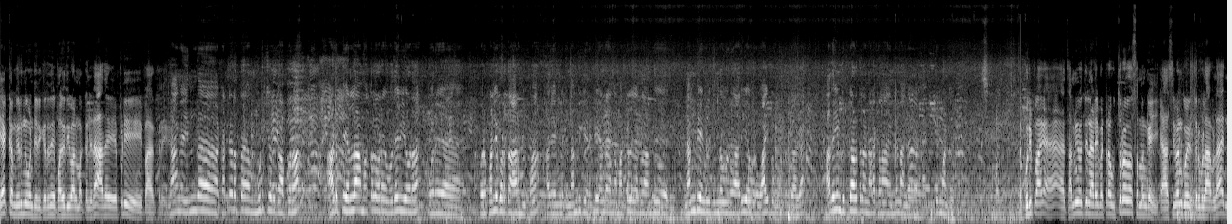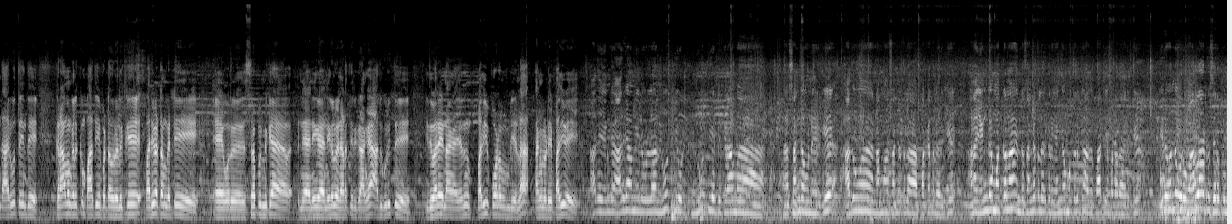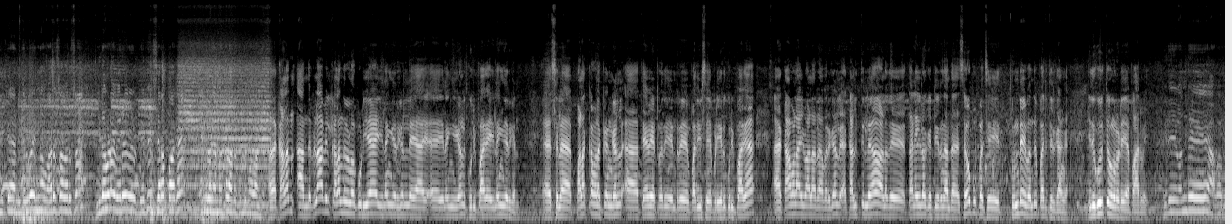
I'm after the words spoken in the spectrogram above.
ஏக்கம் இருந்து கொண்டிருக்கிறது பகுதி வாழ் மக்களிடம். அதை எப்படி பார்க்குறீங்க? நாங்கள் இந்த கட்டடத்தை முடிச்சதுக்கு அப்புறம் அடுத்து எல்லா மக்களோட உதவியோட ஒரு ஒரு பள்ளிக்கூடத்தை ஆரம்பிப்போம். அது எங்களுக்கு நம்பிக்கை இருக்குது ஏன்னா எங்கள் மக்கள் எங்களை வந்து நம்பி எங்களுக்கு இந்த ஒரு அரிய ஒரு வாய்ப்பை கொடுத்துருக்காங்க. அதையும் பிற்காலத்தில் நடக்கலாம் என்று நாங்கள் தீர்மானிச்சிருக்கோம். குறிப்பாக சமீபத்தில் நடைபெற்ற உத்தரகோசமங்கை சிவன் கோயில் திருவிழாவில் இந்த அறுபத்தைந்து கிராமங்களுக்கும் பாத்தியப்பட்டவர்களுக்கு பரிவட்டம் கட்டி ஒரு சிறப்புமிக்க நி- நிக நிகழ்வை நடத்தியிருக்காங்க அது குறித்து இதுவரை நாங்கள் எதுவும் பதிவு போட முடியல. தங்களுடைய பதிவை அது எங்கள் அருகாமையில் உள்ள நூற்றி நூற்றி எட்டு கிராம சங்கம் ஒன்று இருக்குது அதுவும் நம்ம சங்கத்தில் பக்கத்தில் இருக்குது ஆனால் எங்கள் மக்களும் இந்த சங்கத்தில் இருக்கிற எங்கள் மக்களுக்கும் அது பாத்தியப்பட்டதாக இருக்குது இது வந்து ஒரு வரலாற்று சிறப்புமிக்க நிகழ்வு. இன்னும் வருஷம் வருஷம். இதை விட வெறு வெகு சிறப்பாக எங்களுடைய மக்கள் அதை கொண்டு போவாங்க. அதை கலந் அந்த விழாவில் கலந்து கொள்ளக்கூடிய இளைஞர்கள் இளைஞர்கள் குறிப்பாக இளைஞர்கள் சில பழக்க வழக்கங்கள் தேவையற்றது என்று பதிவு செய்யப்படுகிறது. குறிப்பாக காவலாய்வாளர் அவர்கள் கழுத்திலோ அல்லது தலையிலோ கட்டியிருந்த அந்த சிவப்பு பச்சை துண்டை வந்து பறித்திருக்காங்க. இது குறித்து உங்களுடைய பார்வை. இது வந்து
